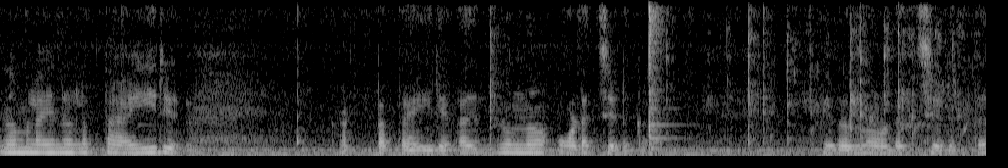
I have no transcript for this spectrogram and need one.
നമ്മൾ അതിനുള്ള തൈര് കട്ട തൈര് അതിതൊന്ന് ഉടച്ചെടുക്കണം. ഇതൊന്ന് ഉടച്ചെടുത്ത്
